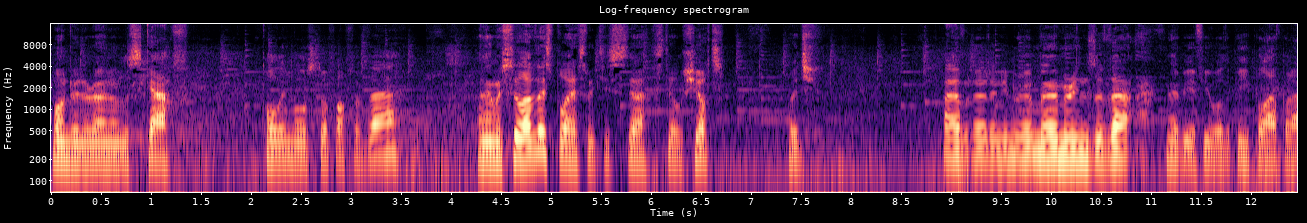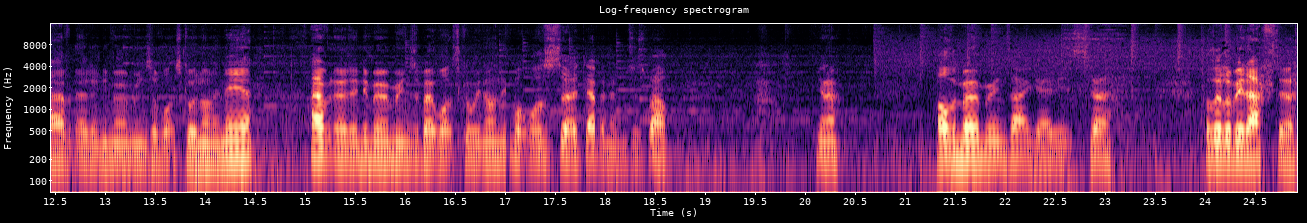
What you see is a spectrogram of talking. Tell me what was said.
wandering around on the scaff pulling more stuff off of there and then we still have this place which is uh, still shut which I haven't heard any murmurings of that maybe a few other people have but I haven't heard any murmurings of what's going on in here I haven't heard any murmurings about what's going on in what was uh, Debenhams as well you know all the murmurings I get it's uh, a little bit after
